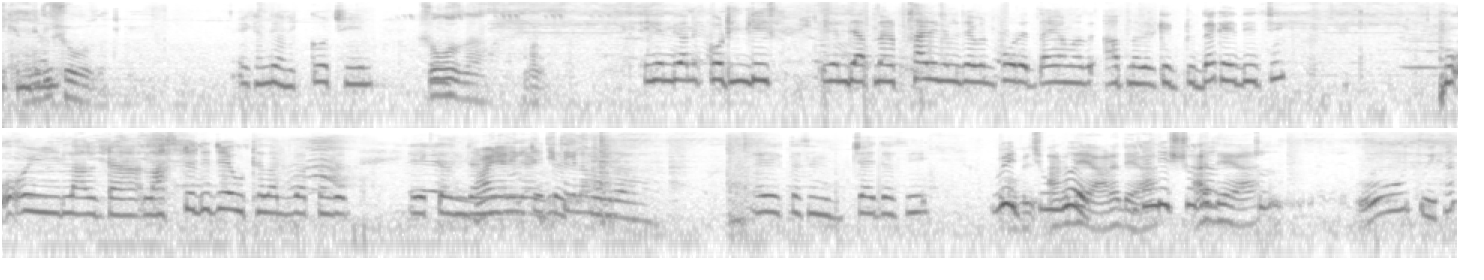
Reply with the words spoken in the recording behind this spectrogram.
এখান দিয়ে অনেক- এখান দিয়ে অনেক কঠিন। বল এখান দিয়ে অনেক কঠিন গেস এখান দিয়ে আপনারা সাইডে গেলে যাবেন পরে তাই আমাদের আপনাদেরকে একটু দেখাই দিয়েছি। ওই লালটা লাস্টে যে উঠে লাগবে আপনাদের দেখতেছেন যাইতাছি উইচ ওয়ে আরে দে, এখান দিয়ে আরে সোজা দে, ও তুই হ্যাঁ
